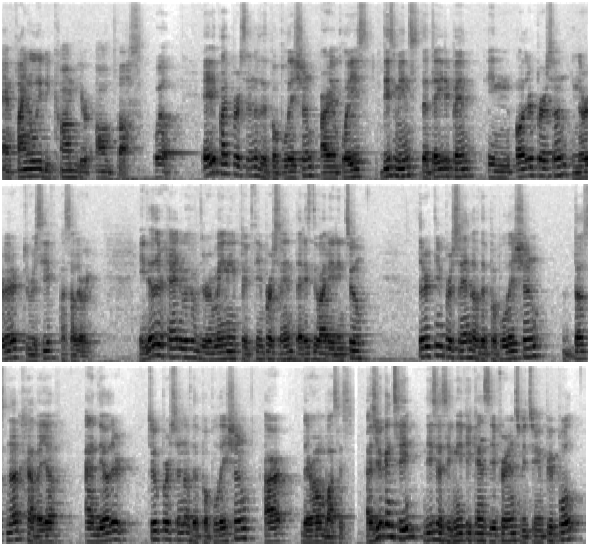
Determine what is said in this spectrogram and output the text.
and finally become your own boss. Well, 85% of the population are employees. This means that they depend in other person in order to receive a salary. In the other hand, we have the remaining 15% that is divided into 13% of the population does not have a job, and the other 2% of the population are their own bosses. As you can see, this is a significant difference between people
